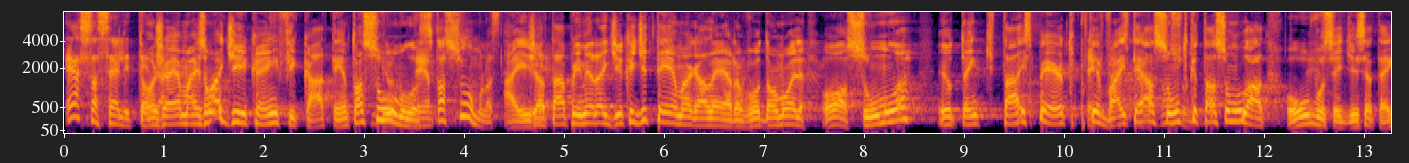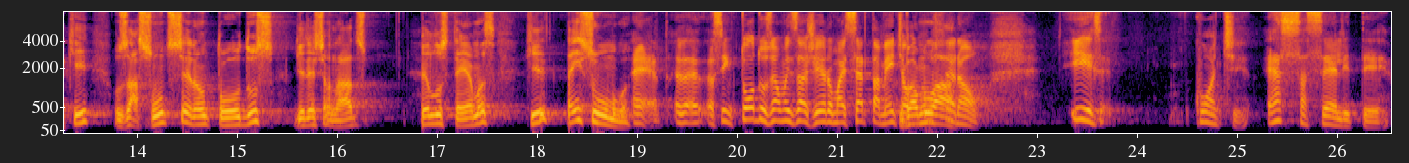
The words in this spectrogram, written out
Essa CLT. Então já é mais uma dica, hein? Ficar atento às súmulas. Atento às súmulas. Aí já está a primeira dica de tema, galera. Vou dar uma olhada. Ó, súmula, eu tenho que estar tá esperto, porque tá vai ter assunto que está sumulado. Ou você disse até que os assuntos serão todos direcionados pelos temas que tem súmula. É, é assim, todos é um exagero, mas certamente Vamos alguns lá. serão. E, Conte, essa CLT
